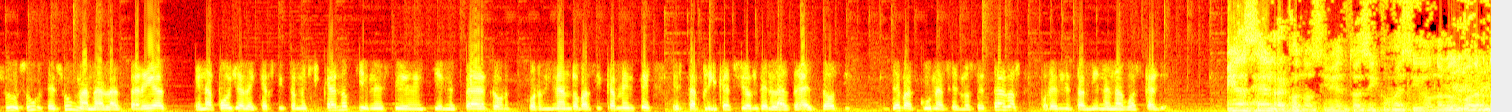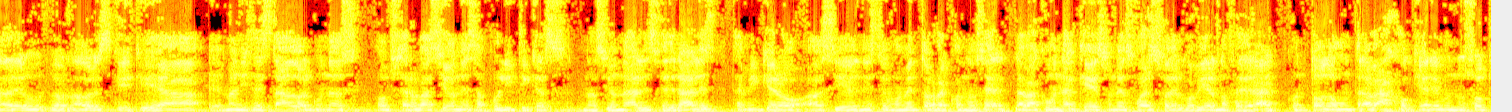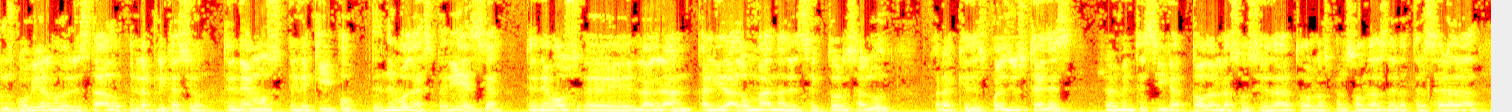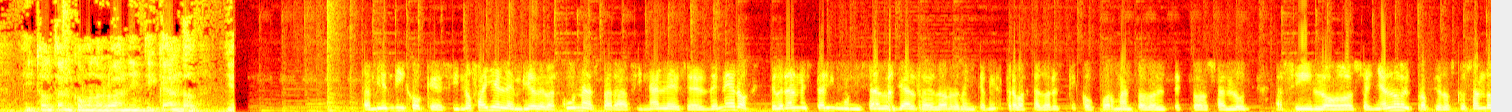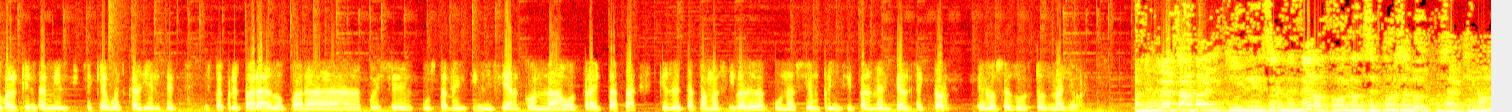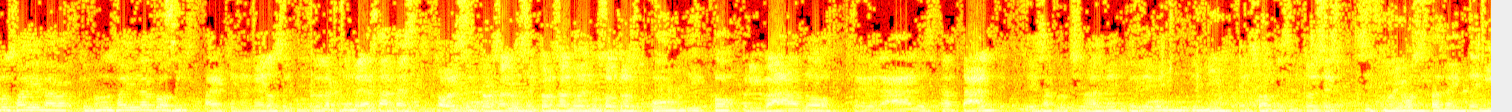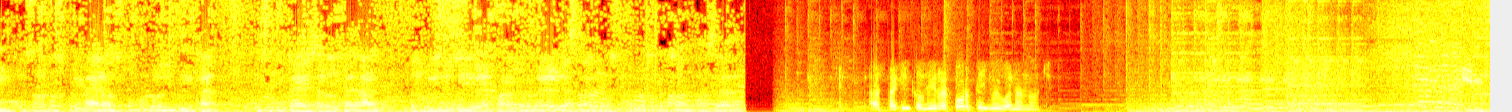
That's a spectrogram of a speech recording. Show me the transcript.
se suman a las tareas en apoyo al ejército mexicano, quien, es, eh, quien está coordinando básicamente esta aplicación de las dosis de vacunas en los estados, por ende también en Aguascalientes hacer el reconocimiento, así como ha sido uno de los gobernadores, que ha eh, manifestado algunas observaciones a políticas nacionales, federales. También quiero así en este momento reconocer la vacuna que es un esfuerzo del gobierno federal con todo un trabajo que haremos nosotros, gobierno del estado, en la aplicación. Tenemos el equipo, tenemos la experiencia, tenemos eh, la gran calidad humana del sector salud para que después de ustedes realmente siga toda la sociedad, todas las personas de la tercera edad y todo tal como nos lo van indicando. También dijo que si no falla el envío de vacunas para finales de enero, deberán estar inmunizados ya alrededor de 20 mil trabajadores que conforman todo el sector salud. Así lo señaló el propio Rosco Sandoval, quien también dice que Aguascalientes está preparado para, pues, eh, justamente iniciar con la otra etapa, que es la etapa masiva de vacunación, principalmente al sector de los adultos mayores. La primera etapa es en enero, todo el sector salud. O sea, que no nos fallen, la, que no nos fallen las dosis para que en enero se cumpla la primera etapa es todo el sector salud. El sector salud de nosotros, público, privado, federal, estatal, es aproximadamente de 20 mil personas. Entonces, si cubrimos estas 20 mil, que son los primeros, como lo indica el Secretario de Salud Federal, es muy sencillo, ya para febrero ya estaremos con los personas Hasta aquí con mi reporte y muy buenas noches.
